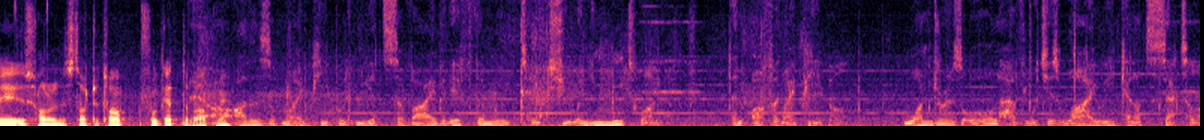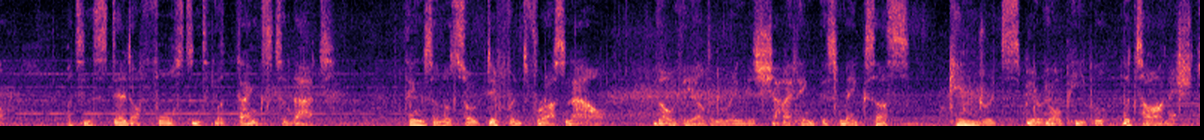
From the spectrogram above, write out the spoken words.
They is already start to talk. Forget There about me. others of my people who yet survive. If the mood takes you when you meet one, then offer my people. Wanderers all have, which is why we cannot settle, but instead are forced into. the thanks to that, things are not so different for us now. Though the Elden Ring is shy, I think this makes us kindred spirit. Your people, the Tarnished.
